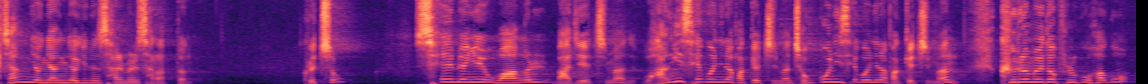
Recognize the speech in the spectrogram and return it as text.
가장 영향력 있는 삶을 살았던 그렇죠? 세 명의 왕을 맞이했지만 왕이 세 번이나 바뀌었지만 정권이 세 번이나 바뀌었지만 그럼에도 불구하고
